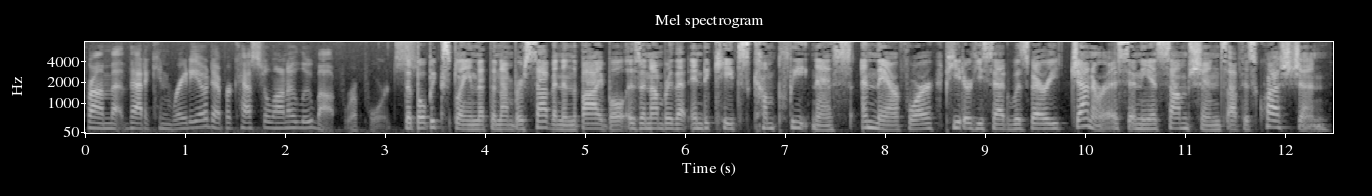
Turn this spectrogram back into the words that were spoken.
From Vatican Radio, Deborah Castellano Lubov reports. The Pope explained that the number seven in the Bible is a number that indicates completeness, and therefore, Peter, he said, was very generous in the assumptions of his question.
